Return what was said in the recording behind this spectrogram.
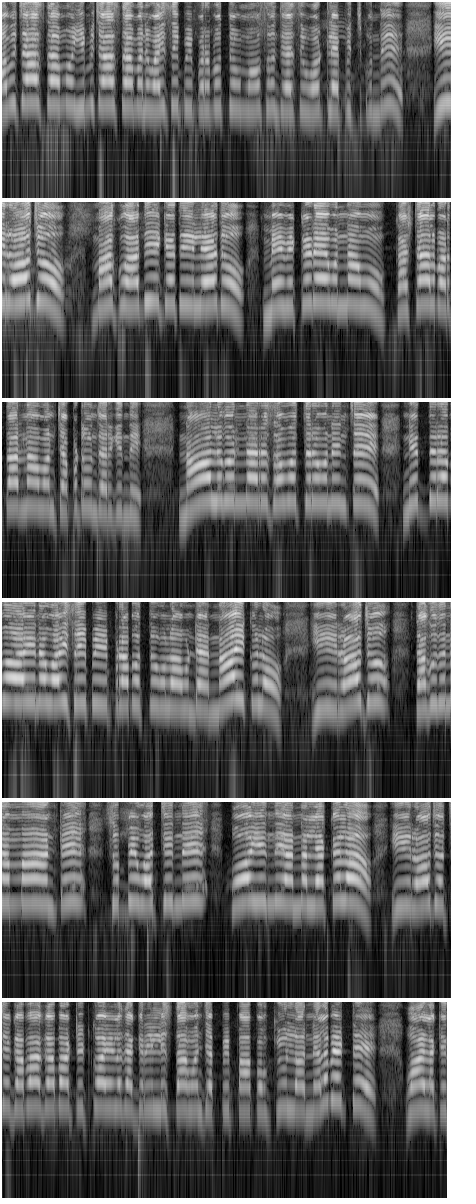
అవి చేస్తాము ఇవి చేస్తామని వైసీపీ ప్రభుత్వం మోసం చేసి ఓట్లు వేపించుకుంది. ఈ రోజు మాకు అది గతి లేదు. మేము ఇక్కడే ఉన్నాము కష్టాలు పడుతున్నాము అని చెప్పడం జరిగింది. నాలుగున్నర సంవత్సరం నుంచి నిద్రపోయిన వైసీపీ ప్రభుత్వం ప్రభుత్వంలో ఉండే నాయకులు ఈ రోజు అంటే సుబ్బి వచ్చింది పోయింది అన్న లెక్కలో ఈ రోజు వచ్చి గబా గబా టిట్కో ఇళ్ళ దగ్గర ఇల్లు ఇస్తామని చెప్పి పాపం క్యూలో నిలబెట్టి వాళ్ళకి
